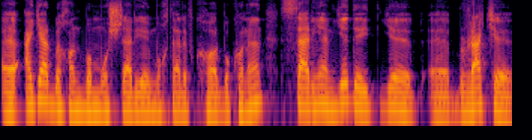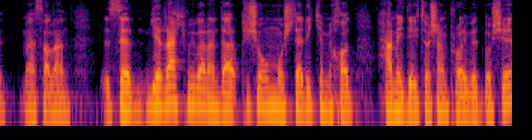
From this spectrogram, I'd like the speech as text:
اگر بخوان با مشتری های مختلف کار بکنن سریعا یه, یه rack مثلا یه rack می‌برن در پیش اون مشتری که می‌خواد همه data ش هم private باشه.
